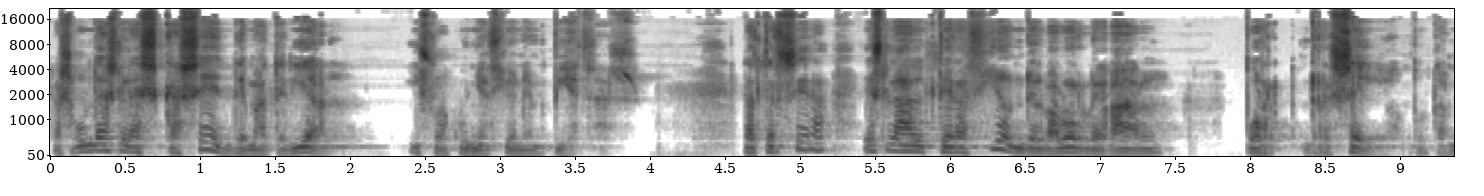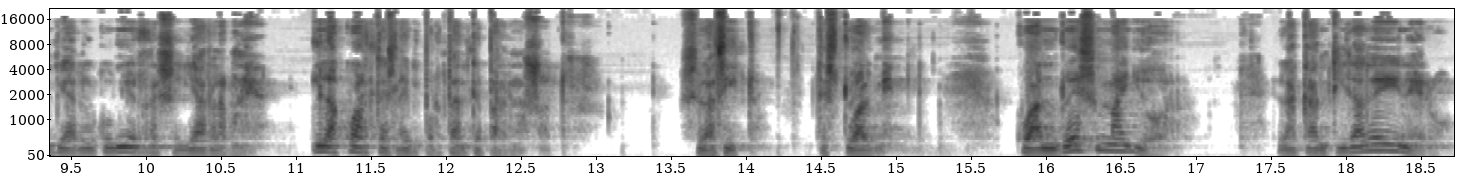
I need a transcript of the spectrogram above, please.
La segunda es la escasez de material y su acuñación en piezas. La tercera es la alteración del valor legal por resello, por cambiar el cuño y resellar la moneda. Y la cuarta es la importante para nosotros. Se la cito textualmente. Cuando es mayor la cantidad de dinero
